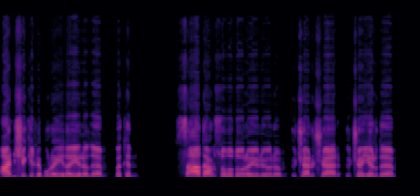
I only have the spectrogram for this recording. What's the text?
Aynı şekilde burayı da ayıralım. Bakın sağdan sola doğru ayırıyorum. Üçer üçer. 3 ayırdım.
